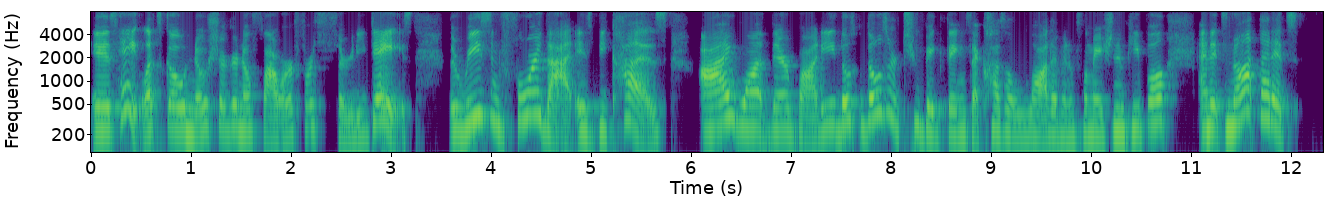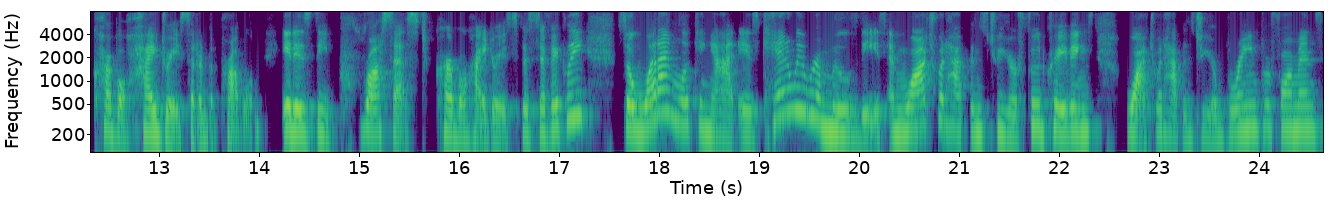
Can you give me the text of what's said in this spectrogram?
is, hey, let's go no sugar, no flour for 30 days. The reason for that is because I want their body. Those those are two big things that cause a lot of inflammation in people and it's not that it's carbohydrates that are the problem. It is the processed carbohydrates specifically. So, what I'm looking at is can we remove these and watch what happens to your food cravings, watch what happens to your brain performance,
